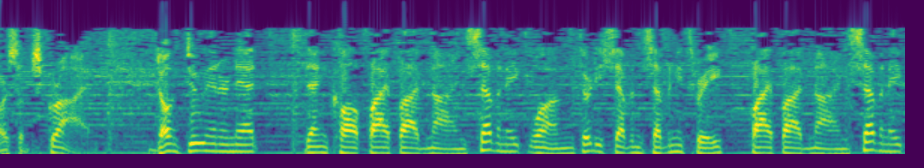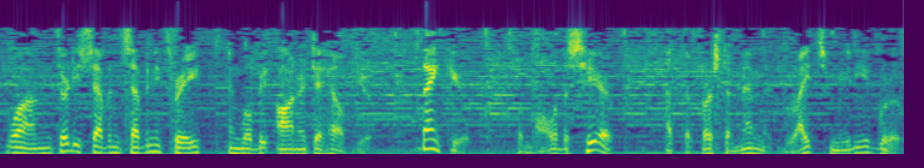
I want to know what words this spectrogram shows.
or subscribe. Don't do internet? Then call 559-781-3773, 559-781-3773, and we'll be honored to help you. Thank you from all of us here at the First Amendment Rights Media Group.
